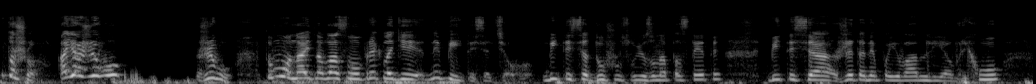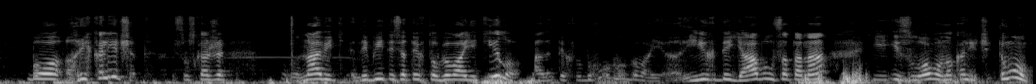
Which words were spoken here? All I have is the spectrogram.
Ну то що? А я живу. Живу. Тому навіть на власному прикладі не бійтеся цього. Бійтеся душу свою занапастити, бійтеся жити не по Євангелії, а в гріху. Бо гріх калічить. Ісус каже, навіть не бійтеся тих, хто вбиває тіло, але тих, хто духовно вбиває. Гріх, диявол, сатана і, і зло воно калічить. Тому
